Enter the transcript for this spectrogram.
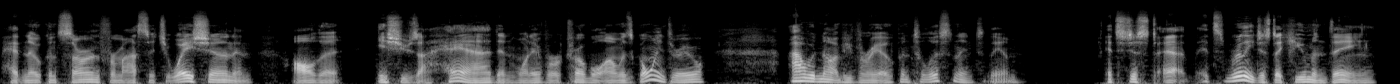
had no concern for my situation and all the issues I had and whatever trouble I was going through, I would not be very open to listening to them. It's just, uh, it's really just a human thing.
